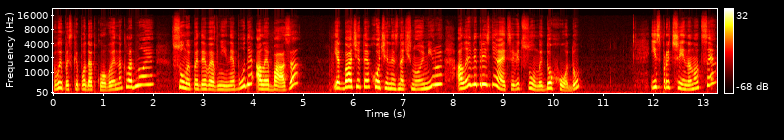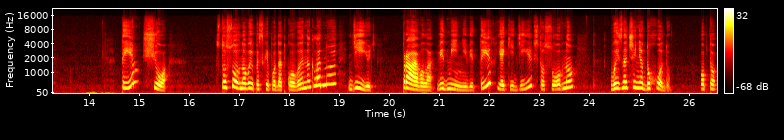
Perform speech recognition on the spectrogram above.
виписки податкової накладної, суми ПДВ в ній не буде, але база, як бачите, хоч і незначною мірою, але відрізняється від суми доходу. І спричинено це тим, що стосовно виписки податкової накладної діють правила відмінні від тих, які діють стосовно визначення доходу. Тобто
